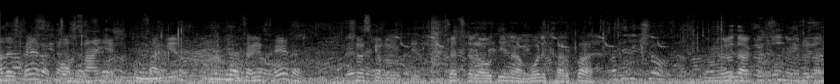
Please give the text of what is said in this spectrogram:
адрес qayerda Qumsangir. Qumsangir Qumsangir qayerda Шашка Лаутина, Моли Карпат. Номеро дар кожа, номеро дар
